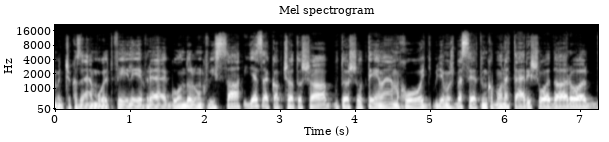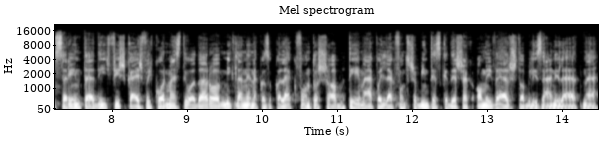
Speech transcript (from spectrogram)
hogy csak az elmúlt fél évre gondolunk vissza. Ugye ezzel kapcsolatos a utolsó témám, hogy ugye most beszéltünk a monetáris oldalról, szerinted így fiskális vagy kormányzati oldalról mik lennének azok a legfontosabb témák, vagy legfontosabb intézkedések, amivel stabilizálni lehetne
